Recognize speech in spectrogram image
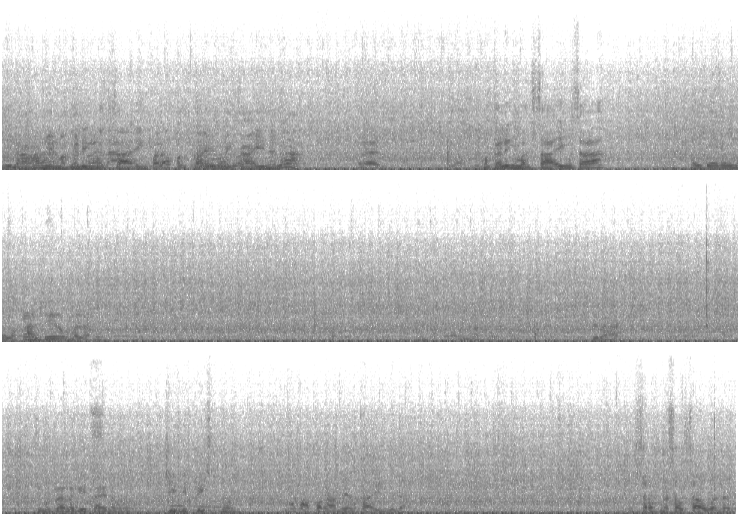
Kailangan may magaling magsaing pala pag tayo may kainan na. na. Magaling magsaing sa Kalderong malaki. kalderong malaki. Diba? Kasi maglalagay tayo ng chili paste nun. Mapaparami ang kain nila. Ang sarap na sausawan ng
